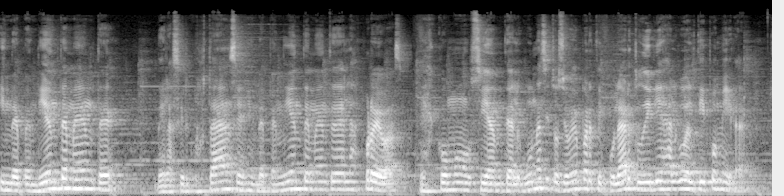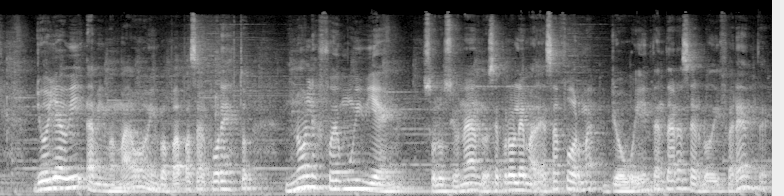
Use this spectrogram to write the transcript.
Independientemente de las circunstancias, independientemente de las pruebas, es como si ante alguna situación en particular tú dirías algo del tipo, mira, yo ya vi a mi mamá o a mi papá pasar por esto, no les fue muy bien solucionando ese problema de esa forma, yo voy a intentar hacerlo diferente.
